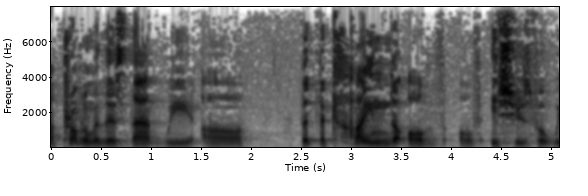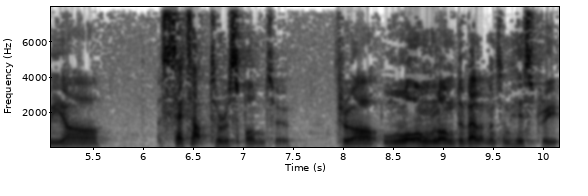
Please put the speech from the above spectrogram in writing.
a, problem with this that we are, that the kind of, of issues that we are set up to respond to through our long, long development and history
